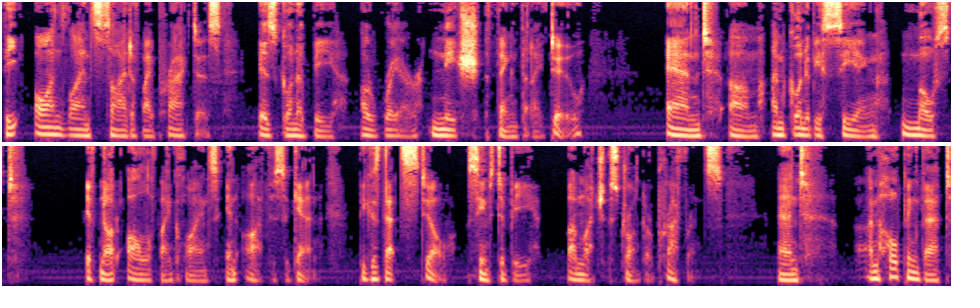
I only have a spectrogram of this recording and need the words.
the online side of my practice is going to be a rare niche thing that I do. And um, I'm going to be seeing most, if not all, of my clients in office again, because that still seems to be a much stronger preference. And I'm hoping that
